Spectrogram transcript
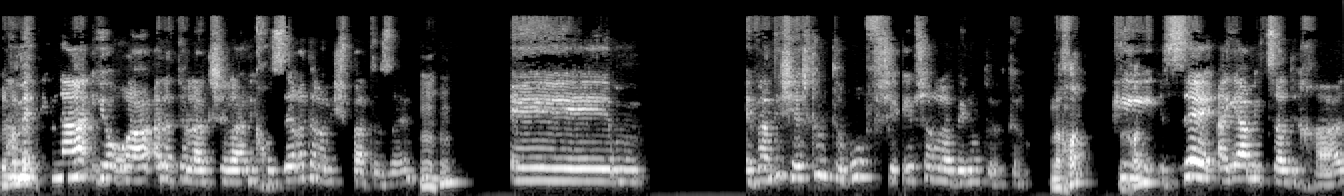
המדינה יורה על התל"ג שלה, אני חוזרת על המשפט הזה, אמ, הבנתי שיש כאן טירוף שאי אפשר להבין אותו יותר. נכון, נכון. כי זה היה מצד אחד,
